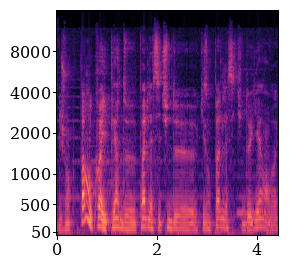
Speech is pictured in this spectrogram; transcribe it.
Je vois pas en quoi ils perdent pas de lassitude de. qu'ils ont pas de lassitude de guerre en vrai.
